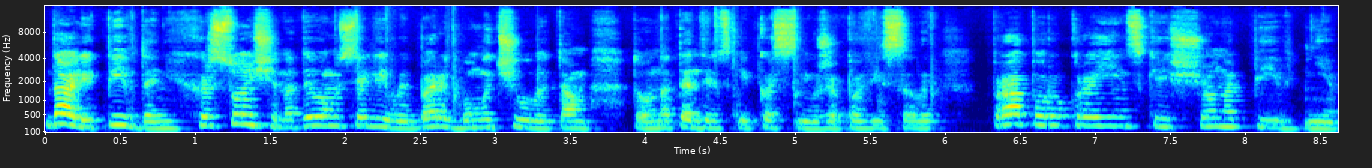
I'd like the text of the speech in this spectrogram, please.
Далі, південь, Херсонщина, дивимося лівий берег, бо ми чули там, то на Тендрівській косі вже повісили. Прапор український, що на півдні.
